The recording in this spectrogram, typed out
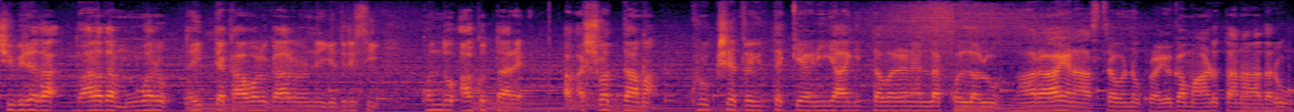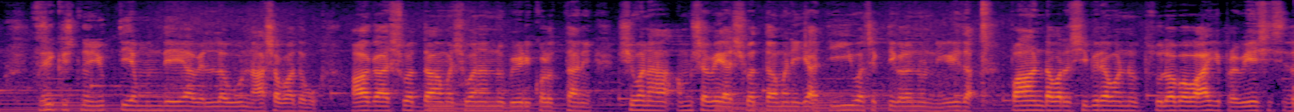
ಶಿಬಿರದ ದ್ವಾರದ ಮೂವರು ದೈತ್ಯ ಕಾವಲುಗಾರರನ್ನು ಎದುರಿಸಿ ಕೊಂದು ಹಾಕುತ್ತಾರೆ. ಅಶ್ವತ್ಥಾಮ ಕುರುಕ್ಷೇತ್ರ ಯುದ್ಧಕ್ಕೆ ಅಣಿಯಾಗಿದ್ದವರನ್ನೆಲ್ಲ ಕೊಲ್ಲಲು ನಾರಾಯಣ ಅಸ್ತ್ರವನ್ನು ಪ್ರಯೋಗ ಮಾಡುತ್ತಾನಾದರೂ ಶ್ರೀಕೃಷ್ಣ ಯುಕ್ತಿಯ ಮುಂದೆ ಅವೆಲ್ಲವೂ ನಾಶವಾದವು. ಆಗ ಅಶ್ವತ್ಥಾಮ ಶಿವನನ್ನು ಬೇಡಿಕೊಳ್ಳುತ್ತಾನೆ. ಶಿವನ ಅಂಶವೇ ಅಶ್ವತ್ಥಾಮನಿಗೆ ಅತೀವ ಶಕ್ತಿಗಳನ್ನು ನೀಡಿದ. ಪಾಂಡವರ ಶಿಬಿರವನ್ನು ಸುಲಭವಾಗಿ ಪ್ರವೇಶಿಸಿದ.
